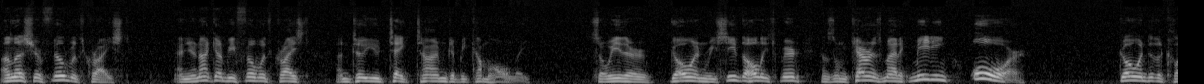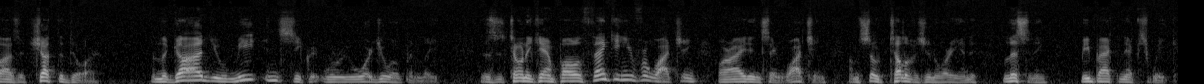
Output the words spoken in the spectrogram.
unless you're filled with Christ. And you're not going to be filled with Christ until you take time to become holy. So either go and receive the Holy Spirit in some charismatic meeting or go into the closet, shut the door, and the God you meet in secret will reward you openly. This is Tony Campolo thanking you for watching, or I didn't say watching, I'm so television oriented, listening. Be back next week.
